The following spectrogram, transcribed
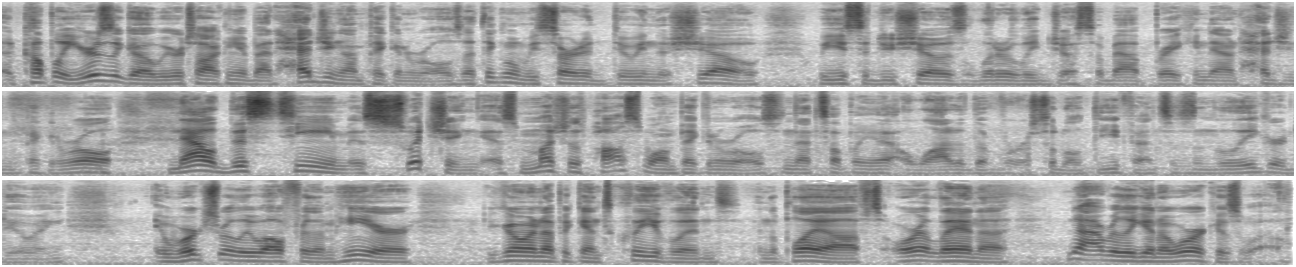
a couple years ago, we were talking about hedging on pick and rolls. I think when we started doing the show, we used to do shows literally just about breaking down hedging pick and roll. Now this team is switching as much as possible on pick and rolls, and that's something that a lot of the versatile defenses in the league are doing. It works really well for them here. You're going up against Cleveland in the playoffs or Atlanta, not really going to work as well.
